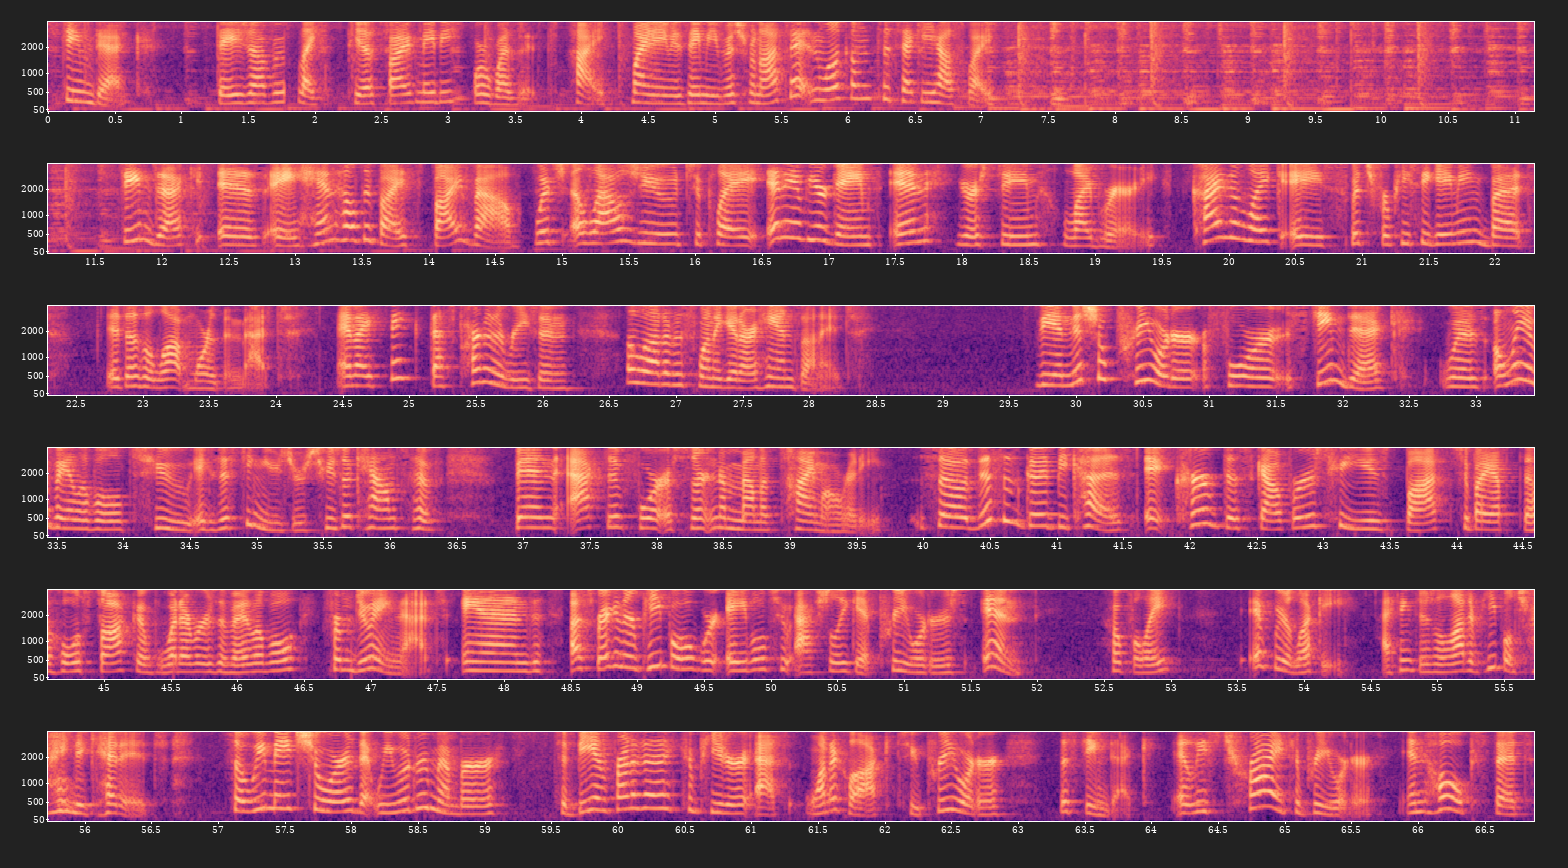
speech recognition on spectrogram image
Steam Deck? Deja vu? Like PS5 maybe? Or was it? Hi, my name is Amy Vishwanatha and welcome to Techie Housewife. Steam Deck is a handheld device by Valve which allows you to play any of your games in your Steam library. Kind of like a Switch for PC gaming, but it does a lot more than that. And I think that's part of the reason a lot of us want to get our hands on it. The initial pre order for Steam Deck was only available to existing users whose accounts have been active for a certain amount of time already. So, this is good because it curbed the scalpers who use bots to buy up the whole stock of whatever is available from doing that. And us regular people were able to actually get pre orders in, hopefully, if we're lucky. I think there's a lot of people trying to get it. So we made sure that we would remember to be in front of the computer at 1 o'clock to pre order the Steam Deck. At least try to pre order in hopes that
